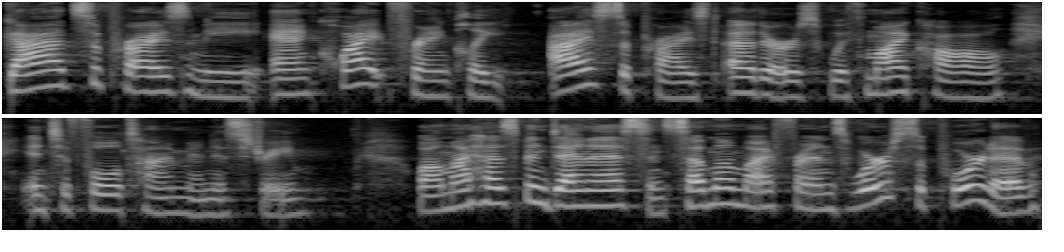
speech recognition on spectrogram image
God surprised me, and quite frankly, I surprised others with my call into full time ministry. While my husband Dennis and some of my friends were supportive,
